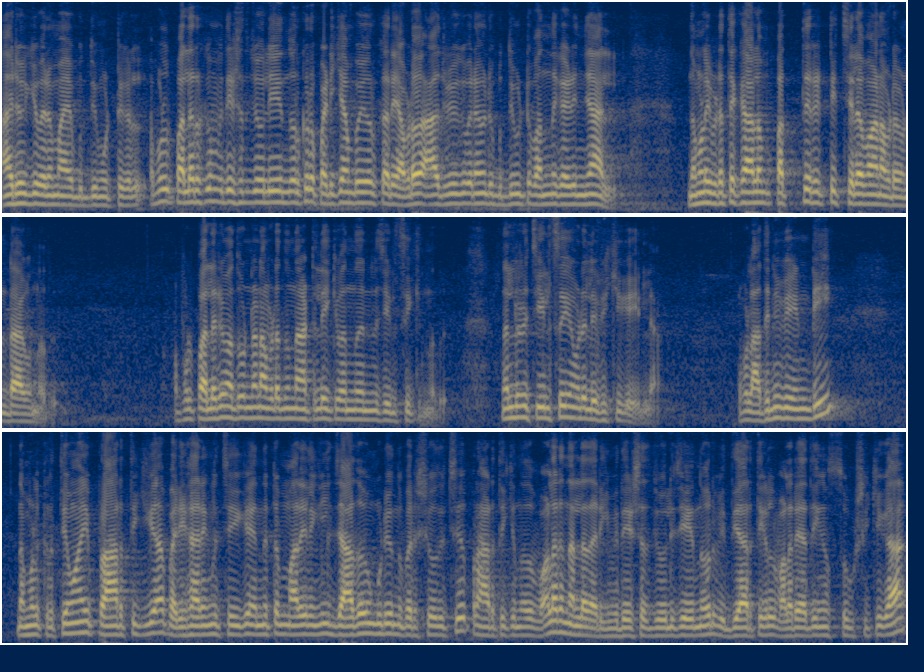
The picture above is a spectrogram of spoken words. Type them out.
ആരോഗ്യപരമായ ബുദ്ധിമുട്ടുകൾ. അപ്പോൾ പലർക്കും വിദേശത്ത് ജോലി ചെയ്യുന്നവർക്ക് പഠിക്കാൻ പോയവർക്ക് അറിയാം അവിടെ ആരോഗ്യപരമായ ഒരു ബുദ്ധിമുട്ട് വന്നു കഴിഞ്ഞാൽ നമ്മൾ ഇവിടത്തെക്കാളും പത്തിരട്ടി ചിലവാണ് അവിടെ ഉണ്ടാകുന്നത്. അപ്പോൾ പലരും അതുകൊണ്ടാണ് അവിടെ നിന്ന് നാട്ടിലേക്ക് വന്ന് തന്നെ ചികിത്സിക്കുന്നത്. നല്ലൊരു ചികിത്സയും അവിടെ ലഭിക്കുകയില്ല. അപ്പോൾ അതിനു വേണ്ടി നമ്മൾ കൃത്യമായി പ്രാർത്ഥിക്കുക പരിഹാരങ്ങൾ ചെയ്യുക എന്നിട്ടും മാറിയില്ലെങ്കിൽ ജാതകം കൂടി ഒന്ന് പരിശോധിച്ച് പ്രാർത്ഥിക്കുന്നത് വളരെ നല്ലതായിരിക്കും. വിദേശത്ത് ജോലി ചെയ്യുന്നവർ വിദ്യാർത്ഥികൾ വളരെയധികം സൂക്ഷിക്കുക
